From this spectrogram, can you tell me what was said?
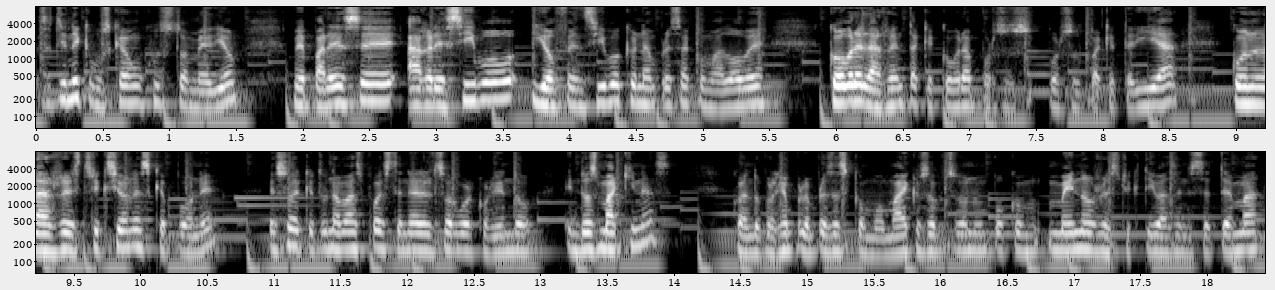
se tiene que buscar un justo medio. Me parece agresivo y ofensivo que una empresa como Adobe cobre la renta que cobra por, sus, por su paquetería con las restricciones que pone. Eso de que tú nada más puedes tener el software corriendo en dos máquinas cuando por ejemplo empresas como Microsoft son un poco menos restrictivas en este tema,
